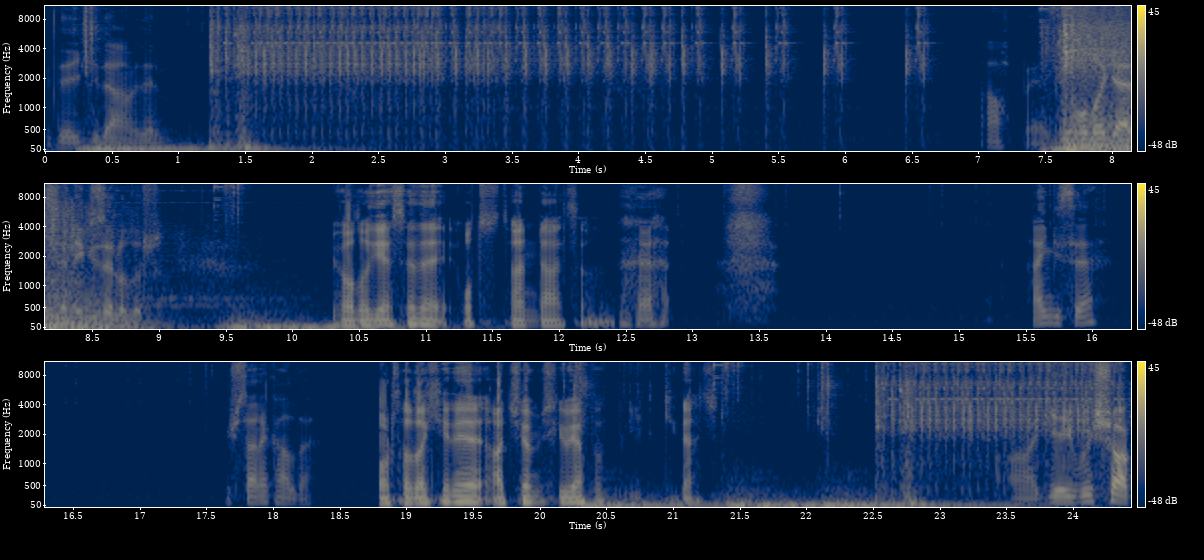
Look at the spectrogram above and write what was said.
Bir de iki devam edelim. Ah be, bir ola gelse ne güzel olur. Bir holo gelse de 30 tane daha açsa. Hangisi? Üç tane kaldı. Ortadakini açıyormuş gibi yapıp ilkini aç. Aa, Gabe'ın şok.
